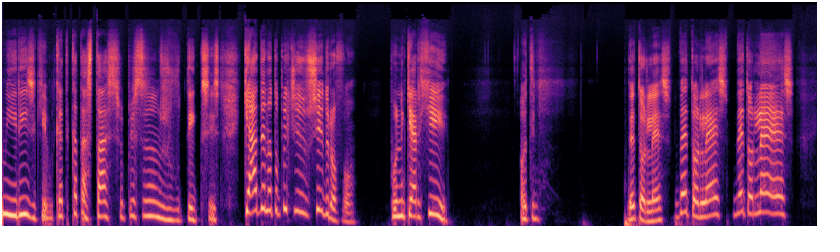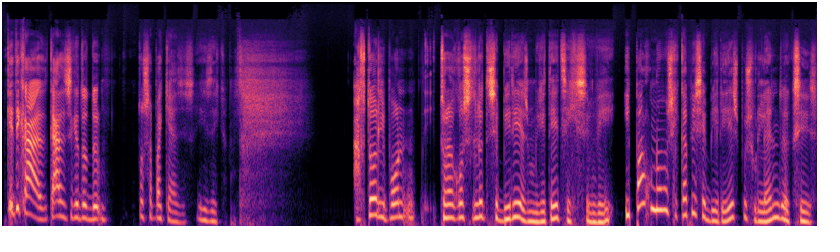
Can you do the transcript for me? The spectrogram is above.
μυρίζει και κάτι καταστάσεις τις οποίες θες να τους βουτήξεις και άντε να το πήξεις στο σύντροφο που είναι και αρχή. Ότι δεν το λες, δεν το λες, δεν το λες. Και τι κάνει, κάθεσαι και τον. Το σαπακιάζεις. Έχεις δίκιο. Αυτό λοιπόν, τώρα εγώ σου λέω τις εμπειρίες μου, γιατί έτσι έχει συμβεί. Υπάρχουν όμως και κάποιες εμπειρίες που σου λένε το εξής.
